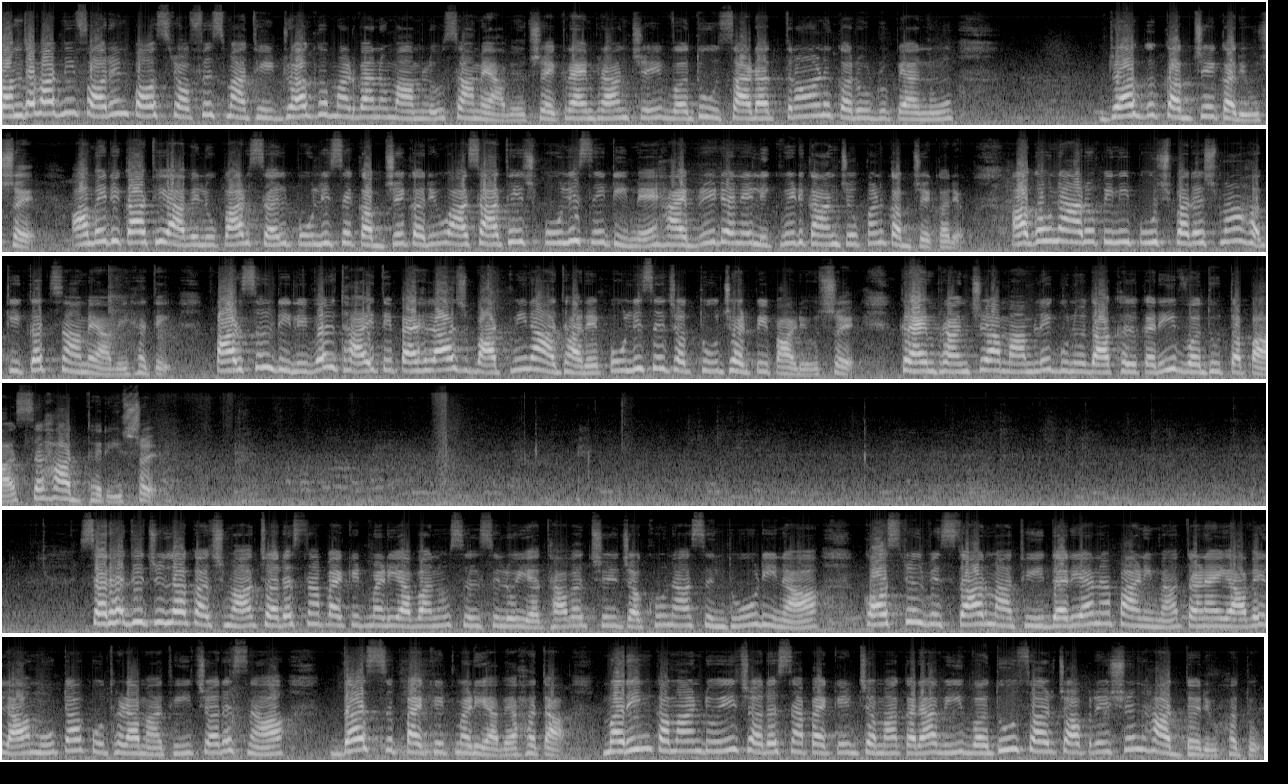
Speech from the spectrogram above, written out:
તો અમદાવાદની foreign post ઓફિસમાંથી drug મળવાનો મામલો સામે આવ્યો છે. ક્રાઇમ બ્રાન્ચે વધુ સાડા ત્રણ કરોડ રૂપિયાનું ડ્રગ કબજે કર્યું છે. અમેરિકાથી આવેલું પાર્સલ પોલીસે કબજે કર્યું. આ સાથે જ પોલીસની ટીમે હાઇબ્રિડ અને લિક્વિડ ગાંજો પણ કબજે કર્યો. અગાઉના આરોપીની પૂછપરછમાં હકીકત સામે આવી હતી. પાર્સલ ડિલિવર થાય તે પહેલા જ બાતમીના આધારે પોલીસે જથ્થો ઝડપી પાડ્યો છે. ક્રાઇમ બ્રાન્ચે આ મામલે ગુનો દાખલ કરી વધુ તપાસ હાથ ધરી છે. સરહદી જિલ્લા કચ્છમાં ચરસના પેકેટ મળી આવવાનો સિલસિલો યથાવત છે. જખુના સિંધોડીના કોસ્ટલ વિસ્તારમાંથી દરિયાના પાણીમાં તણાઈ આવેલા મોટા કોથળામાંથી ચરસના દસ પેકેટ મળી આવ્યા હતા. મરીન કમાન્ડોએ ચરસના પેકેટ જમા કરાવી વધુ સર્ચ ઓપરેશન હાથ ધર્યું હતું.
